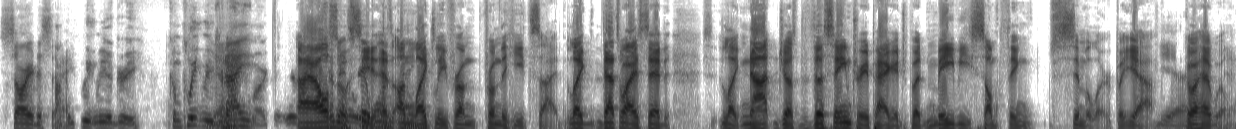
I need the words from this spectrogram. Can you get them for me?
Sorry to say. I completely agree completely yeah. I, I, also see it as thing? unlikely from from the Heat side. Like that's why I said like not just the same trade package, but maybe something similar. But yeah, yeah. go ahead, Will. Yeah.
